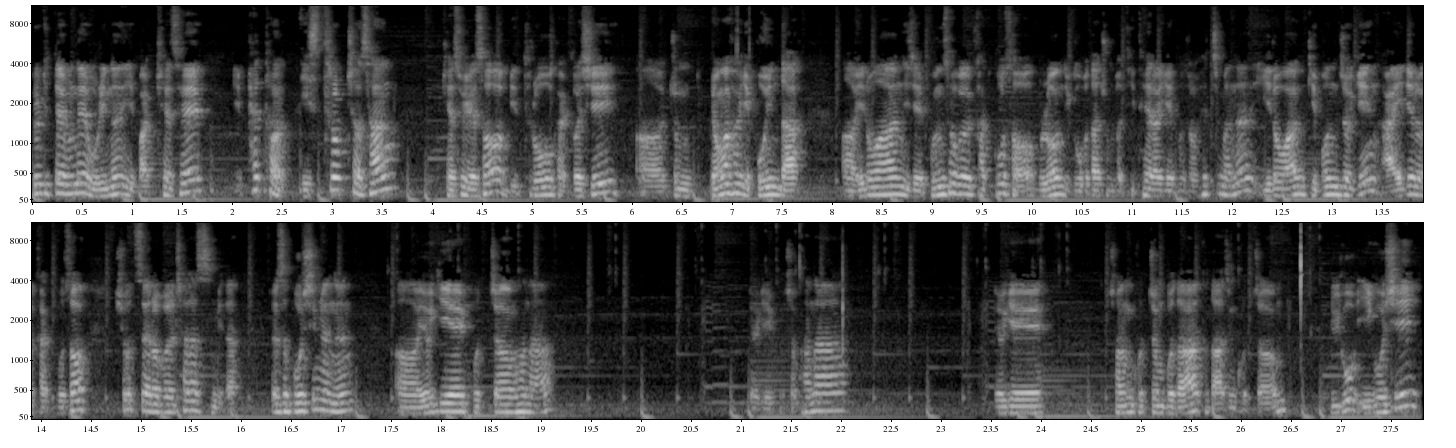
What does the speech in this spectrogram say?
그렇기 때문에 우리는 이 마켓의 이 패턴, 이 스트럭처상 계속해서 밑으로 갈 것이 어, 좀 명확하게 보인다. 어, 이러한 이제 분석을 갖고서 물론 이거보다 좀 더 디테일하게 분석했지만은 이러한 기본적인 아이디어를 갖고서 숏 셋업을 찾았습니다. 그래서 보시면은 어, 여기에 고점 하나, 여기에 고점 하나, 여기에 전 고점보다 더 낮은 고점, 그리고 이곳이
